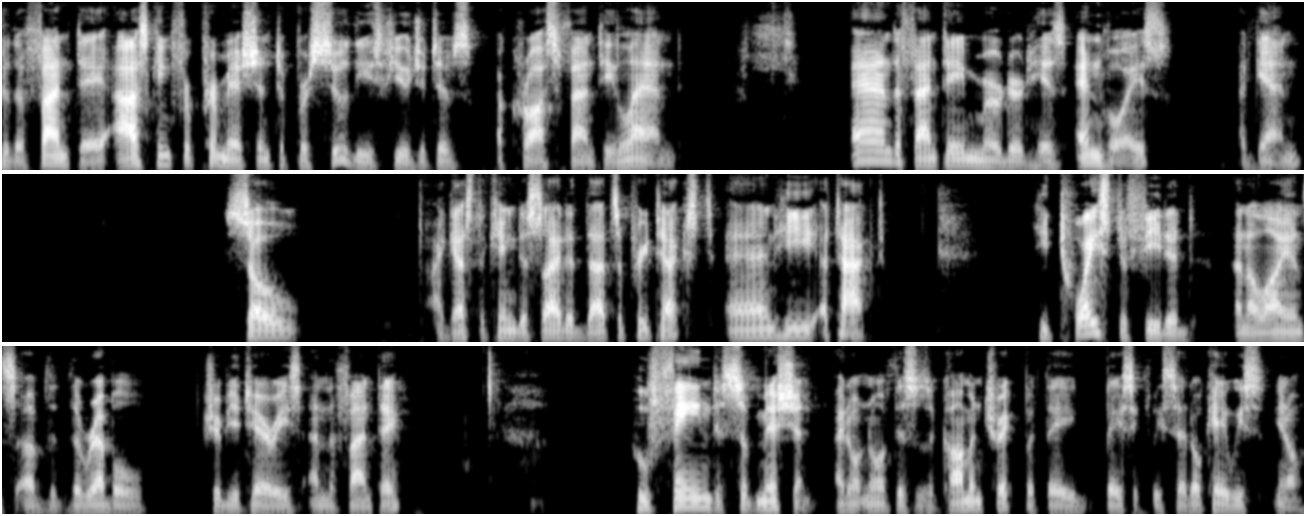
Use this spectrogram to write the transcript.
to the Fante asking for permission to pursue these fugitives across Fante land. And the Fante murdered his envoys again. So I guess the king decided that's a pretext and he attacked. He twice defeated an alliance of the, the rebel tributaries and the Fante who feigned submission. I don't know if this is a common trick, but they basically said, "Okay, we you know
